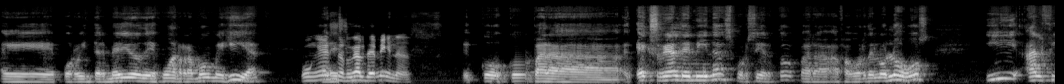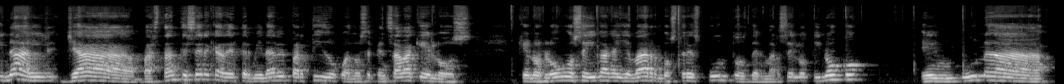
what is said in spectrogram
eh, por intermedio de Juan Ramón Mejía. Un ex Parece- Real de Minas. eh, co- co- para ex Real de Minas, por cierto, para a favor de los Lobos. Y al final, ya bastante cerca de terminar el partido, cuando se pensaba que los, que los Lobos se iban a llevar los tres puntos del Marcelo Tinoco, en una,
